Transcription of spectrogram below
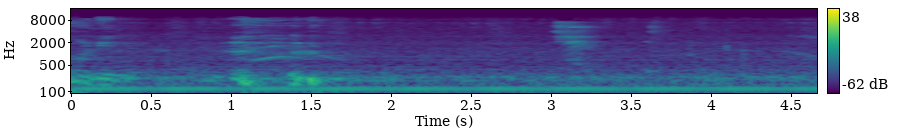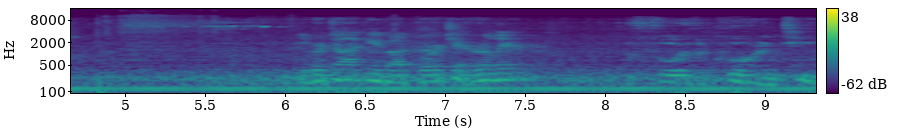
warning. You were talking about Vorcha earlier? Before the quarantine,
